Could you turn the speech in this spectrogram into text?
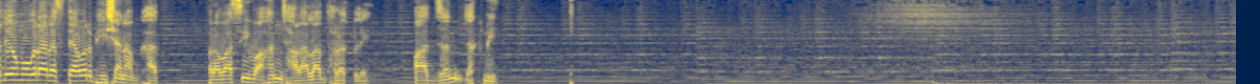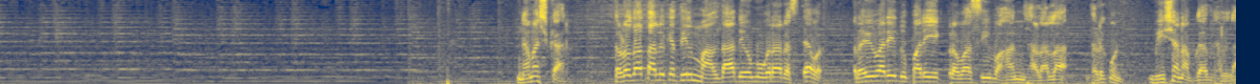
देवमोगरा रस्त्यावर भीषण अपघात. प्रवासी वाहन झाडाला धडकले. पाच जण जखमी. नमस्कार. तळोदा तालुक्यातील मालदा देवमोगरा रस्त्यावर रविवारी दुपारी एक प्रवासी वाहन झाडाला धडकून भीषण अपघात घडला.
